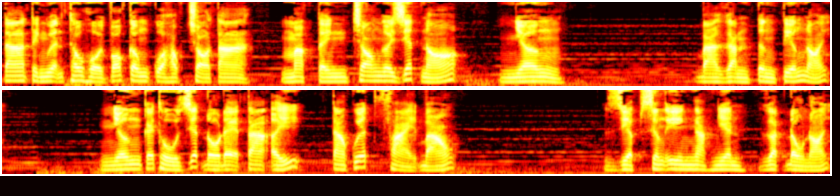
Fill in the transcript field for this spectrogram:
Ta tình nguyện thâu hồi võ công của học trò ta, Mặc tình cho ngươi giết nó, Nhưng Bà gần từng tiếng nói. Nhưng cái thù giết đồ đệ ta ấy, Ta quyết phải báo. Diệp Sương Y ngạc nhiên, gật đầu nói.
